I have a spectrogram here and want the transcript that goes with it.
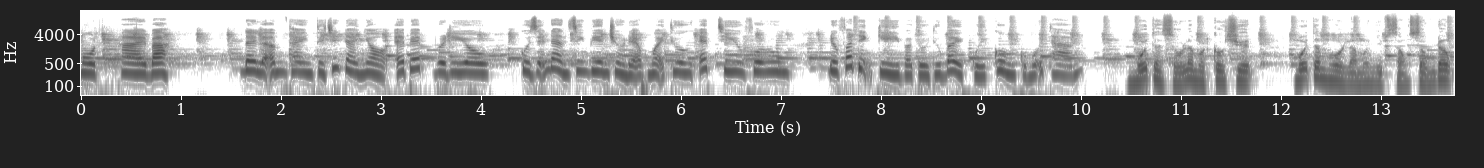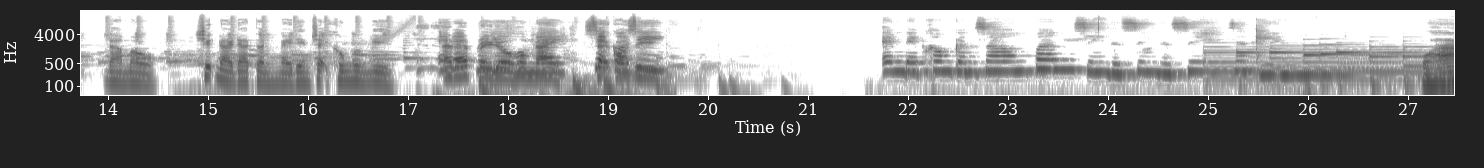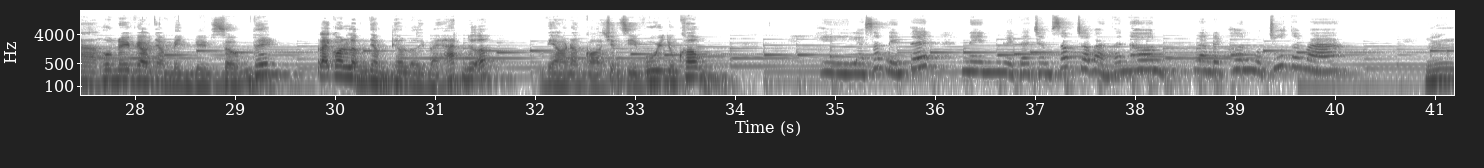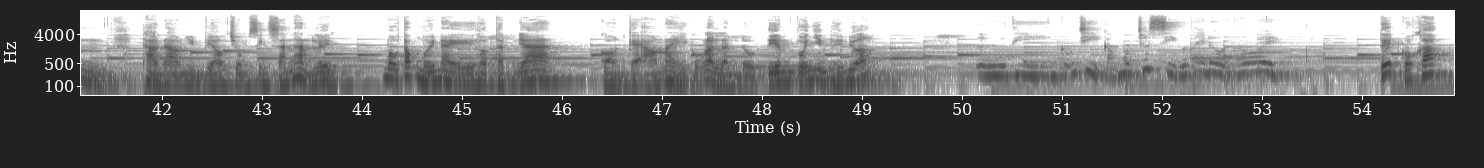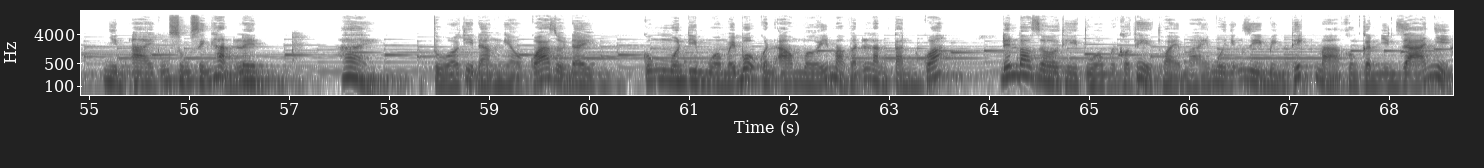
1, 2, 3 Đây là âm thanh từ chiếc đài nhỏ FF Radio của diễn đàn sinh viên trường đại học ngoại thương FTU Forum được phát định kỳ vào tối thứ bảy cuối cùng của mỗi tháng. Mỗi tần số là một câu chuyện, mỗi tâm hồn là một nhịp sóng sống động, đa màu. Chiếc đài đa tần ngày đêm chạy không ngừng nghỉ. FF Radio hôm nay sẽ có gì? Em đẹp không cần son vẫn xinh thật xinh thật xinh rất hiền Wow, hôm nay Vèo nhà mình đến sớm thế Lại còn lầm nhầm theo lời bài hát nữa. Vèo đang có chuyện gì vui đúng không? Thì là sắp đến Tết nên người ta chăm sóc cho bản thân hơn Làm đẹp hơn một chút thôi mà. Uhm, Thảo nào nhìn Vèo trông xinh xắn hẳn lên. Màu tóc mới này hợp thật nha. Còn cái áo này cũng là lần đầu tiên tôi nhìn thấy nữa. Ừ thì cũng chỉ có một chút xíu thay đổi thôi. Tết có khác, nhìn ai cũng súng xính hẳn lên. Hai, Túa thì đang nghèo quá rồi đây. Cũng muốn đi mua mấy bộ quần áo mới mà vẫn lăn tăn quá. Đến bao giờ thì Túa mới có thể thoải mái mua những gì mình thích mà không cần nhìn giá nhỉ?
